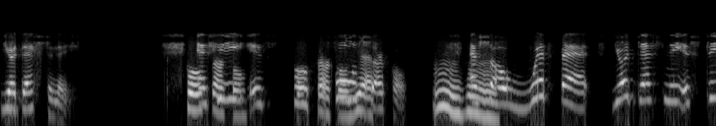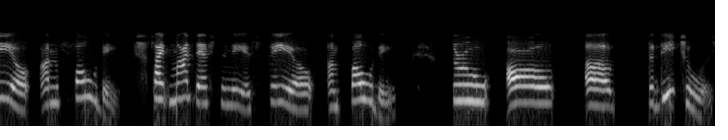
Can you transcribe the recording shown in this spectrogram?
your destiny. Full and circle. He is full circle. Full yes. circle. Mm-hmm. And so, with that, your destiny is still unfolding. Like my destiny is still unfolding through all of the detours.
